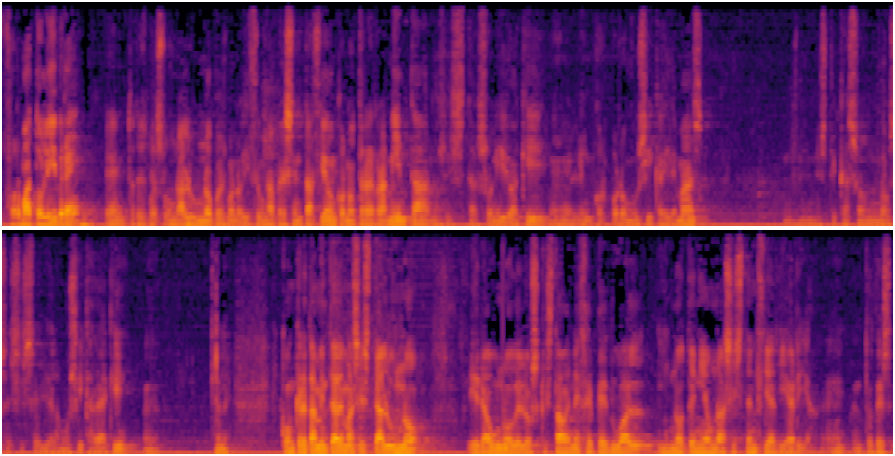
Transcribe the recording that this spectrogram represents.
formato libre, entonces pues un alumno, pues bueno, hizo una presentación con otra herramienta, no sé si está el sonido aquí, le incorporó música y demás. En este caso no sé si se oye la música de aquí. Concretamente, además, este alumno era uno de los que estaba en FP Dual y no tenía una asistencia diaria. ¿eh? Entonces,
